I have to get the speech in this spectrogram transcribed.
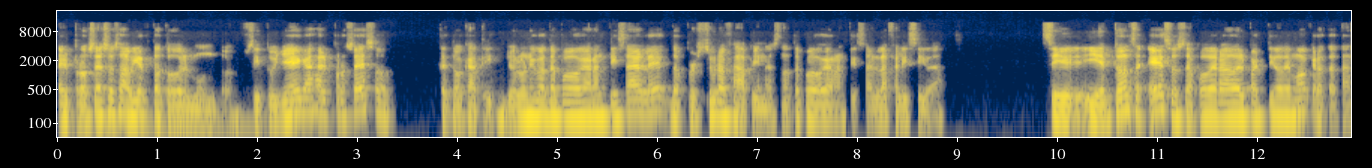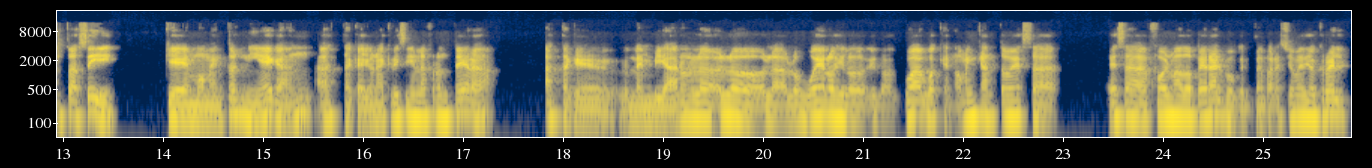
el proceso es abierto a todo el mundo. Si tú llegas al proceso, te toca a ti. Yo lo único que te puedo garantizar es the pursuit of happiness, no te puedo garantizar la felicidad. Y entonces eso se ha apoderado del Partido Demócrata, tanto así que en momentos niegan hasta que hay una crisis en la frontera, hasta que le enviaron los vuelos y, los guaguas, que no me encantó esa, esa forma de operar porque me pareció medio cruel,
